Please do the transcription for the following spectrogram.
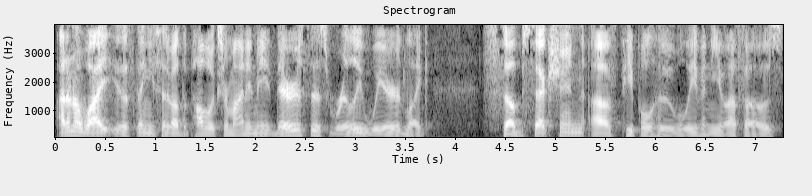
I don't know why the thing you said about the Publix reminded me. There's this really weird like subsection of people who believe in UFOs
